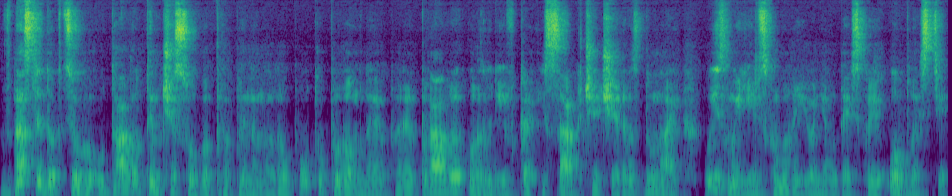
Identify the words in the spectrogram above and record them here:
Внаслідок цього удару тимчасово припинено роботу поромної переправи Орлівка і Сакча через Дунай у Ізмаїльському районі Одеської області.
